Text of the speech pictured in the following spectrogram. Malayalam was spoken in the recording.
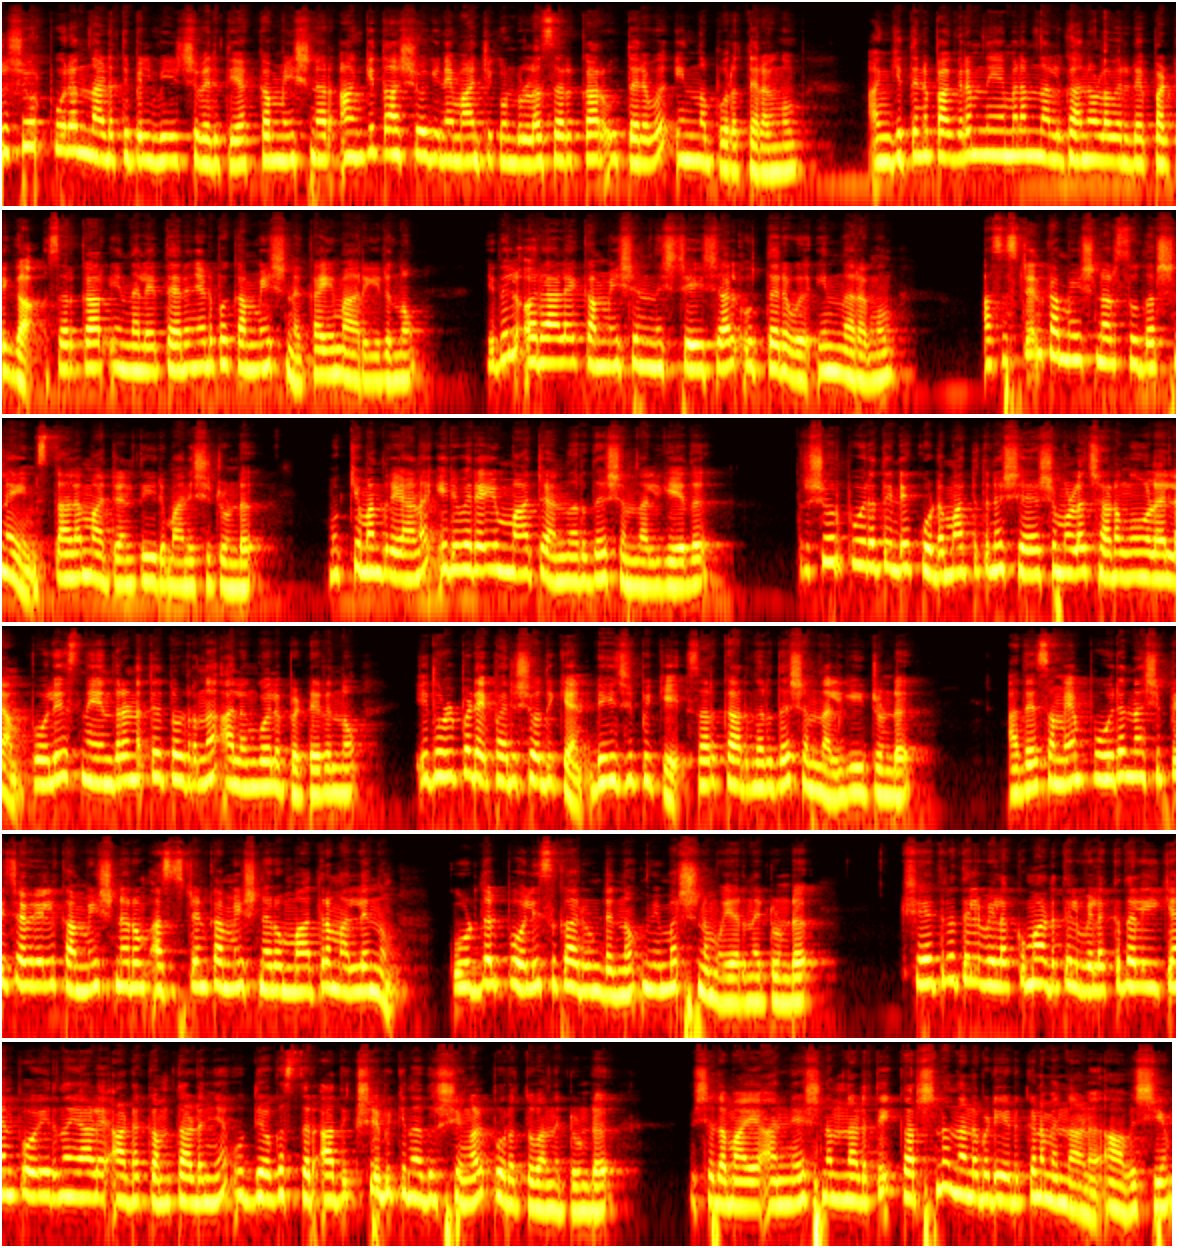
തൃശൂർ പൂരം നടത്തിപ്പിൽ വീഴ്ച വരുത്തിയ കമ്മീഷണർ അങ്കിത് അശോകിനെ മാറ്റിക്കൊണ്ടുള്ള സർക്കാർ ഉത്തരവ് ഇന്ന് പുറത്തിറങ്ങും. അങ്കിത്തിന് പകരം നിയമനം നൽകാനുള്ളവരുടെ പട്ടിക സർക്കാർ ഇന്നലെ തെരഞ്ഞെടുപ്പ് കമ്മീഷന് കൈമാറിയിരുന്നു. ഇതിൽ ഒരാളെ കമ്മീഷൻ നിശ്ചയിച്ചാൽ ഉത്തരവ് ഇന്നിറങ്ങും. അസിസ്റ്റന്റ് കമ്മീഷണർ സുദർശനെയും സ്ഥലം മാറ്റാൻ തീരുമാനിച്ചിട്ടുണ്ട്. മുഖ്യമന്ത്രിയാണ് ഇരുവരെയും മാറ്റാൻ നിർദ്ദേശം നൽകിയത്. തൃശൂർ പൂരത്തിന്റെ കുടമാറ്റത്തിന് ശേഷമുള്ള ചടങ്ങുകളെല്ലാം പോലീസ് നിയന്ത്രണത്തെ തുടർന്ന് അലങ്കോലപ്പെട്ടിരുന്നു. ഇതുൾപ്പെടെ പരിശോധിക്കാൻ ഡി ജി പിക്ക് സർക്കാർ നിർദ്ദേശം നൽകിയിട്ടുണ്ട്. അതേസമയം പൂരം നശിപ്പിച്ചവരിൽ കമ്മീഷണറും അസിസ്റ്റന്റ് കമ്മീഷണറും മാത്രമല്ലെന്നും കൂടുതൽ പോലീസുകാരുണ്ടെന്നും വിമർശനം ഉയർന്നിട്ടുണ്ട്. ക്ഷേത്രത്തിൽ വിളക്കുമാടത്തിൽ വിളക്ക് തെളിയിക്കാൻ പോയിരുന്നയാളെ അടക്കം തടഞ്ഞ് ഉദ്യോഗസ്ഥർ അധിക്ഷേപിക്കുന്ന ദൃശ്യങ്ങൾ പുറത്തു വന്നിട്ടുണ്ട്. വിശദമായ അന്വേഷണം നടത്തി കർശന നടപടിയെടുക്കണമെന്നാണ് ആവശ്യം.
